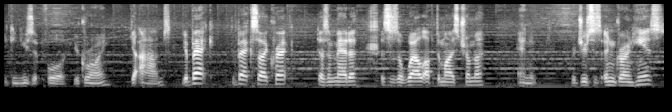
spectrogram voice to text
You can use it for your groin, your arms, your back, your backside crack, doesn't matter. This is a well optimized trimmer and it reduces ingrown hairs.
